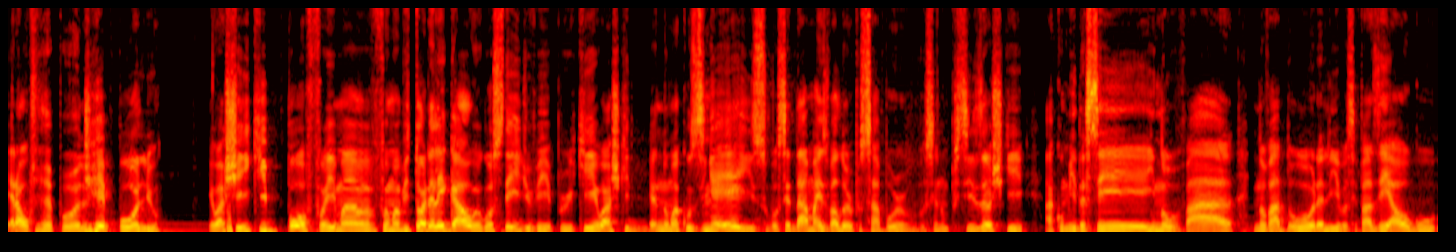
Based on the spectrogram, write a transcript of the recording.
Era alfa De repolho. de repolho. Eu achei que, pô, foi uma, foi uma vitória legal. Eu gostei de ver, porque eu acho que numa cozinha é isso. Você dá mais valor pro sabor. Você não precisa, acho que, a comida ser inovar, inovadora ali, você fazer algo,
